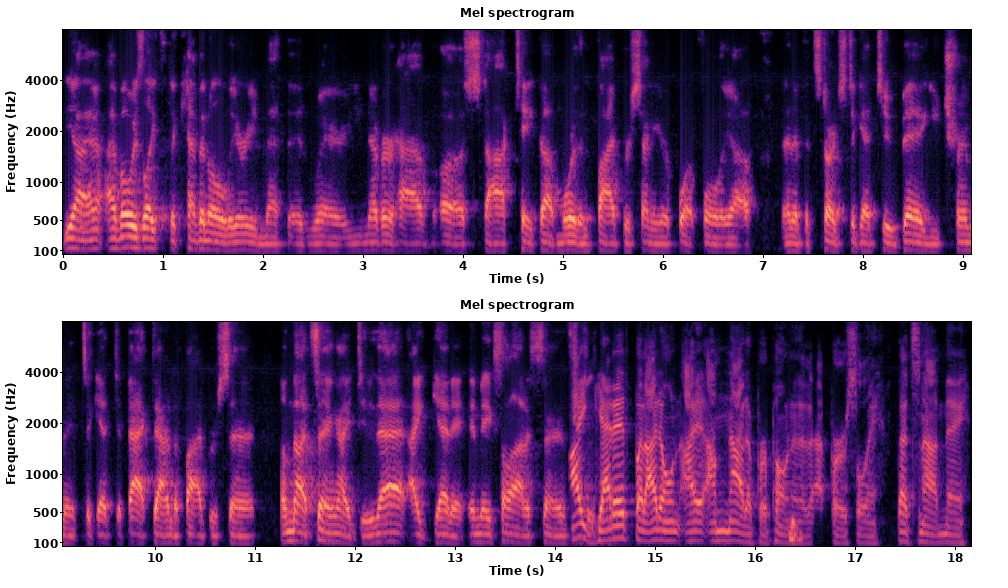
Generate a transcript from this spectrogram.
Yeah, I've always liked the Kevin O'Leary method where you never have a stock take up more than 5% of your portfolio. And if it starts to get too big, you trim it to get to back down to 5%. I'm not saying I do that. I get it. It makes a lot of sense. I get it, but I don't. I, I'm not a proponent of that personally. That's not me.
